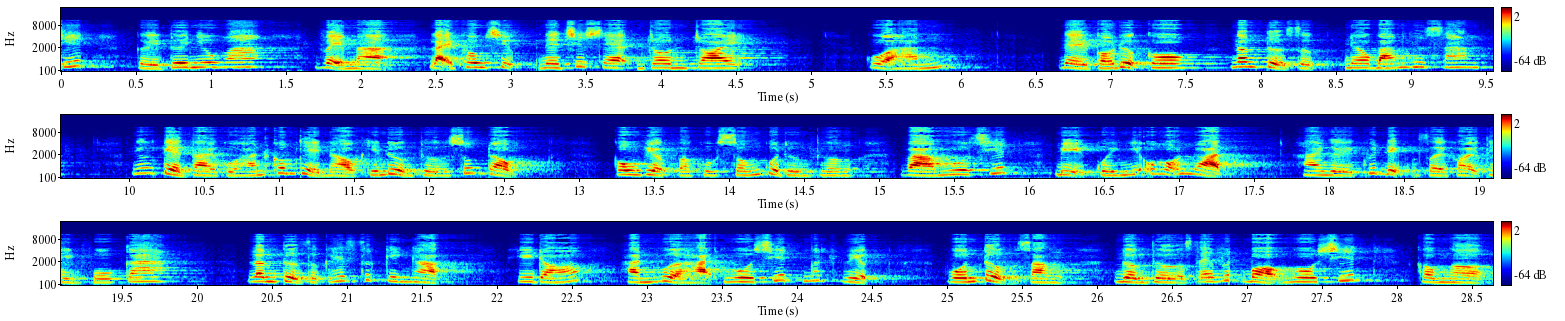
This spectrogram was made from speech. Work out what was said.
Chiết, cười tươi như hoa, vậy mà lại không chịu nên chiếc xe Rolls Royce của hắn. Để có được cô, Lâm Tử Dực đeo bám như Sam. Nhưng tiền tài của hắn không thể nào khiến Đường Thường xúc động. Công việc và cuộc sống của Đường Thường và Ngô Chiết bị quấy nhiễu hỗn loạn. Hai người quyết định rời khỏi thành phố ca. Lâm Tử Dực hết sức kinh ngạc. Khi đó, hắn vừa hại Ngô Chiết mất việc. Vốn tưởng rằng Đường Thường sẽ vứt bỏ Ngô Chiết, không ngờ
